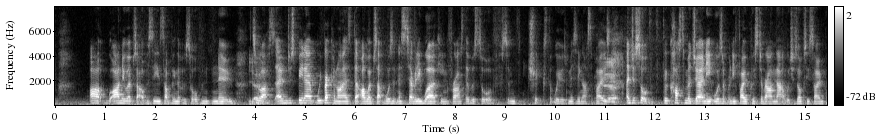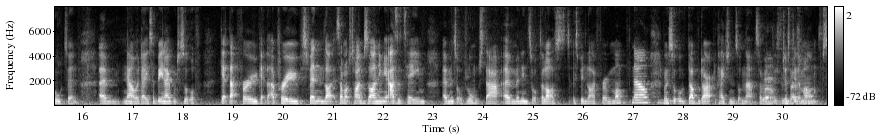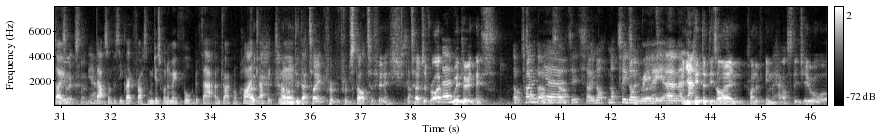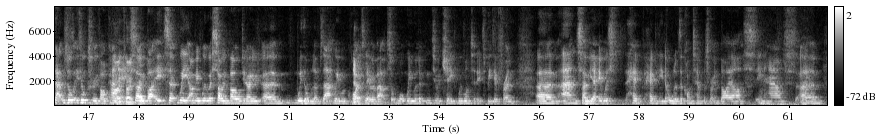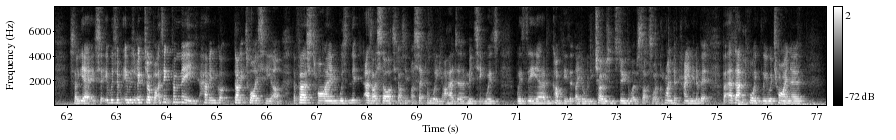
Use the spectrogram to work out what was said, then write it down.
our, our new website. Obviously, is something that was sort of n- new to us, and just being able, we recognised that our website wasn't necessarily working for us. There was sort of some tricks that we was missing, I suppose, Yeah. and just sort of the customer journey wasn't really focused around that, which is obviously so important um, nowadays. So being able to sort of get that through, get that approved, spend like so much time designing it as a team, um, and sort of launched that. Um, and in sort of the last, it's been live for a month now. Mm. We've sort of doubled our applications on that, so Wow. we're Just in just the in a month. month. So That's excellent. Yeah. that's obviously great for us, and we just want to move forward with that and drive more client How- traffic to How it. long did that take from, from start to finish in terms of right? Um, we're doing this, October we yeah. started, so not not too long Super. really. Um, and and, you that, did the design kind of in house, did you? Or That was all. It's all through volcanic. Oh, okay. So, but it's uh, we. I mean, we were so involved, you know, um, with all of that. We were quite Yeah. clear about sort of what we were looking to achieve. We wanted it to be different, um, and so yeah, it was hev- heavily. All of the content was written by us in house. Um, so yeah, it's, it was a it was a big job. But I think for me, having got done it twice here, the first time was lit, as I started. I think my second week, I had a meeting with with the um, company that they'd already chosen to do the website. So I kind of came in a bit, but at that Mhm. point we were trying to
